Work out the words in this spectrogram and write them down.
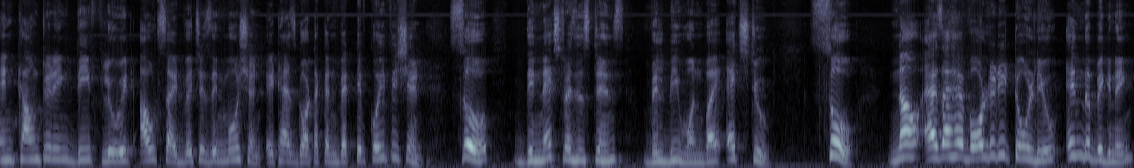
encountering the fluid outside which is in motion. It has got a convective coefficient. So, the next resistance will be 1 by H2. So, now as I have already told you in the beginning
